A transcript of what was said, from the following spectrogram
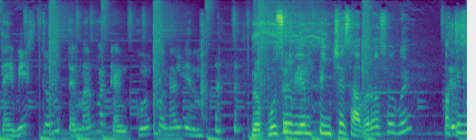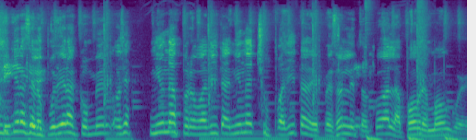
te he visto, te mando a Cancún con alguien más. Lo puso bien pinche sabroso, güey. Para que ni siquiera se lo güey. pudiera comer. O sea, ni una probadita, ni una chupadita de pezón le tocó a la pobre Mon, güey.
